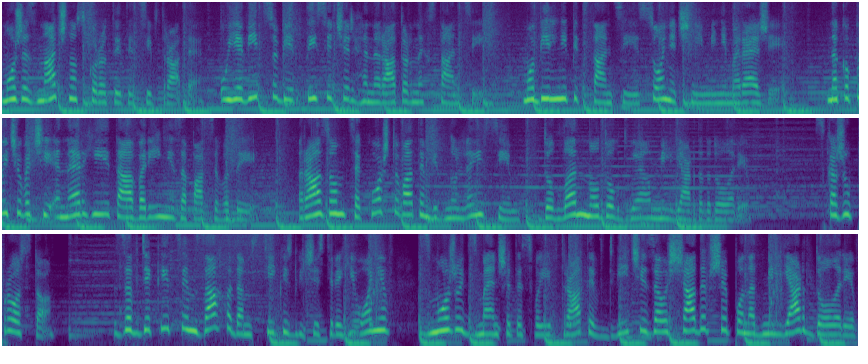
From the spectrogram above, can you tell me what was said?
може значно скоротити ці втрати. Уявіть собі тисячі генераторних станцій, мобільні підстанції, сонячні міні-мережі, накопичувачі енергії та аварійні запаси води. Разом це коштуватиме від 0,7 до 1,2 мільярда доларів. Скажу просто: завдяки цим заходам стійкість більшість регіонів зможуть зменшити свої втрати вдвічі, заощадивши понад мільярд доларів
